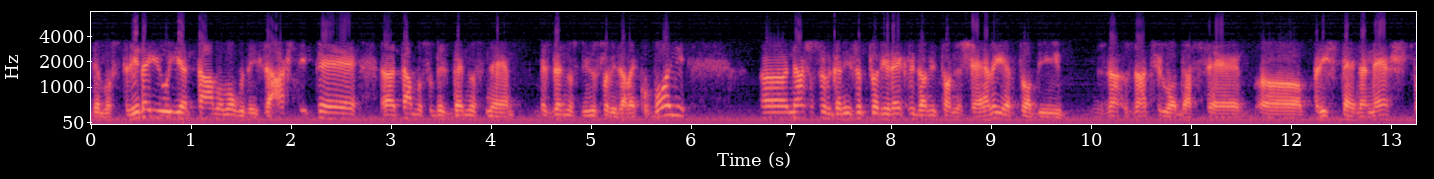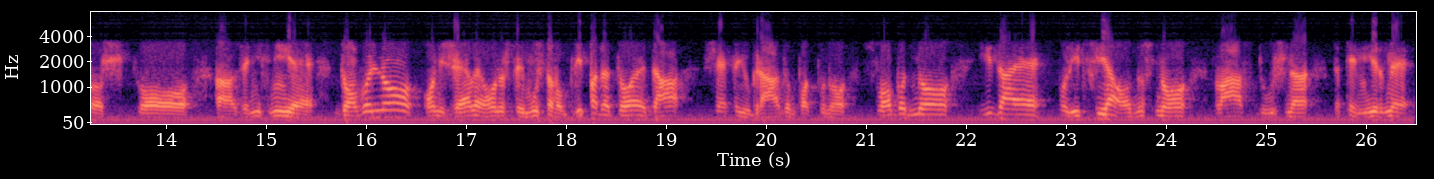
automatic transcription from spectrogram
demonstriraju, jer tamo mogu da ih zaštite, uh, tamo su bezbednosne, bezbednosni uslovi daleko bolji. Uh, naši su organizatori rekli da oni to ne žele, jer to bi zna, značilo da se uh, pristaje na nešto što za njih nije dovoljno. Oni žele ono što im ustavom pripada, to je da šetaju gradom potpuno slobodno i da je policija, odnosno vlast dužna da te mirne,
